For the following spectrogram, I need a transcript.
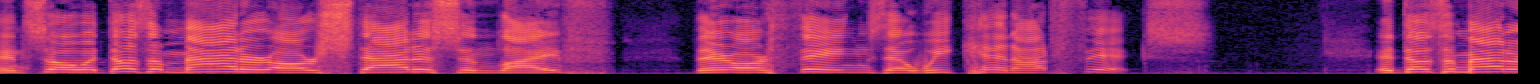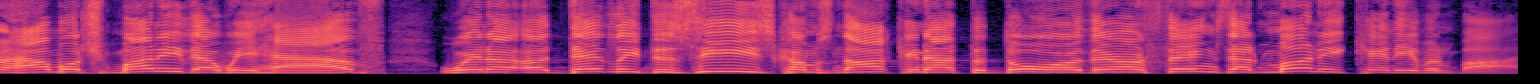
And so it doesn't matter our status in life, there are things that we cannot fix. It doesn't matter how much money that we have. When a, a, deadly disease comes knocking at the door, there are things that money can't even buy.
